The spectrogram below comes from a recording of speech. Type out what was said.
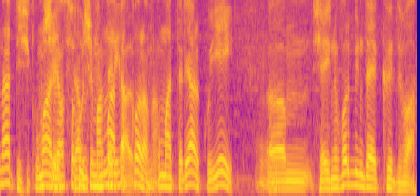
Nati și cu Hmm. Și Marius ați făcut am și filmat material, acolo, am da. făcut material cu ei. Um, și aici nu vorbim de câțiva,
